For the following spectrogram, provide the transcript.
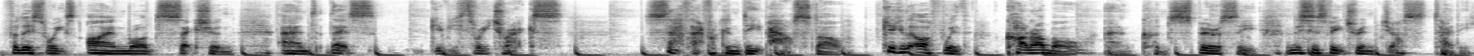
for this week's Iron Rods section and let's give you three tracks. South African Deep House style. Kicking it off with Karabo and Conspiracy, and this is featuring Just Teddy.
